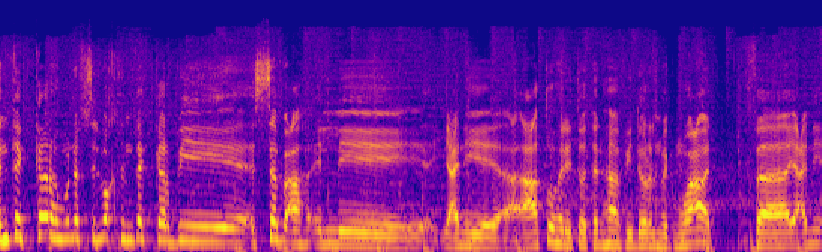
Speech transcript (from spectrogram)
نذكرهم ونفس الوقت نذكر بالسبعة اللي يعني أعطوها لتوتنهام في دور المجموعات. فيعني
